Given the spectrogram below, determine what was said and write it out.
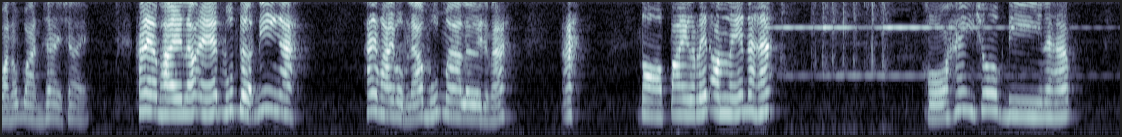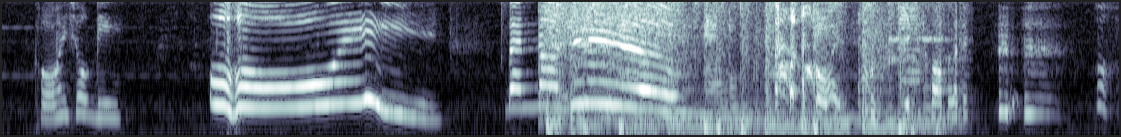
วันออฟวันใช่ใช่ให้อภัยแล้วแอดวูฟเดอะนี่ไงให้อภัยผมแล้ววูฟมาเลยใช่ไหมอะ ต่อไปเรดออนเลสนะฮะ ขอให้โชคดีนะครับ ขอให้โชคดี โอ้โหแบนดอนวิลเลียม โอ้ยอีกคองเลย โอ้โห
